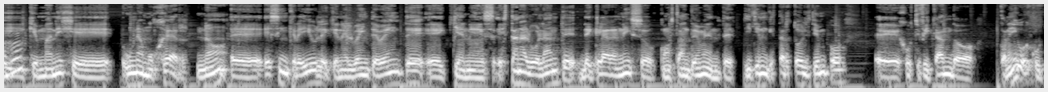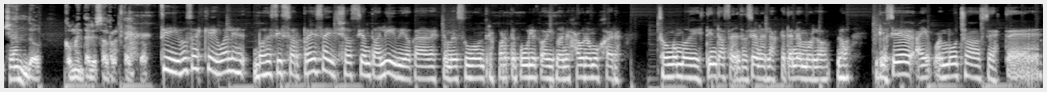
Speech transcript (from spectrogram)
y que maneje una mujer, ¿no? Eh, es increíble que en el 2020 eh, quienes están al volante declaran eso constantemente y tienen que estar todo el tiempo eh, justificando, están ahí o escuchando comentarios al respecto. Sí, vos sabés que igual vos decís sorpresa y yo siento alivio cada vez que me subo a un transporte público y maneja una mujer son como distintas sensaciones las que tenemos. Los, inclusive hay, muchos, este,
